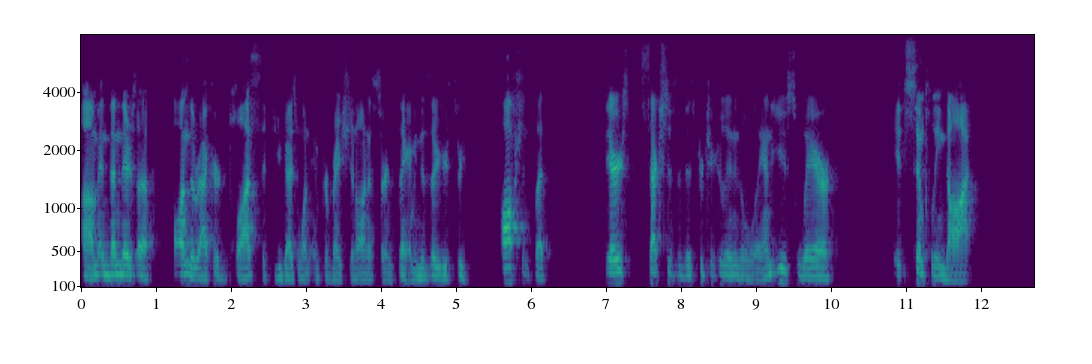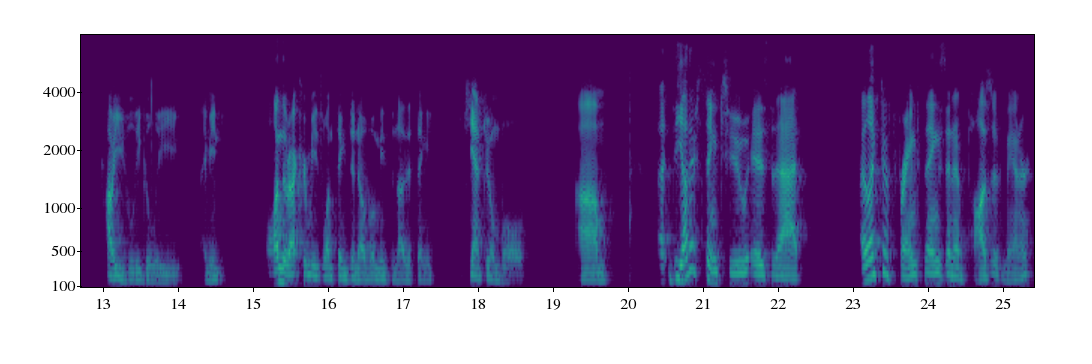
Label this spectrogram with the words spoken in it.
Um, and then there's a on the record plus if you guys want information on a certain thing. I mean, those are your three options, but there's sections of this, particularly in the land use, where it's simply not how you legally, I mean, on the record means one thing, de novo means another thing. You can't do them both. Um, uh, the other thing too is that I like to frame things in a positive manner.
